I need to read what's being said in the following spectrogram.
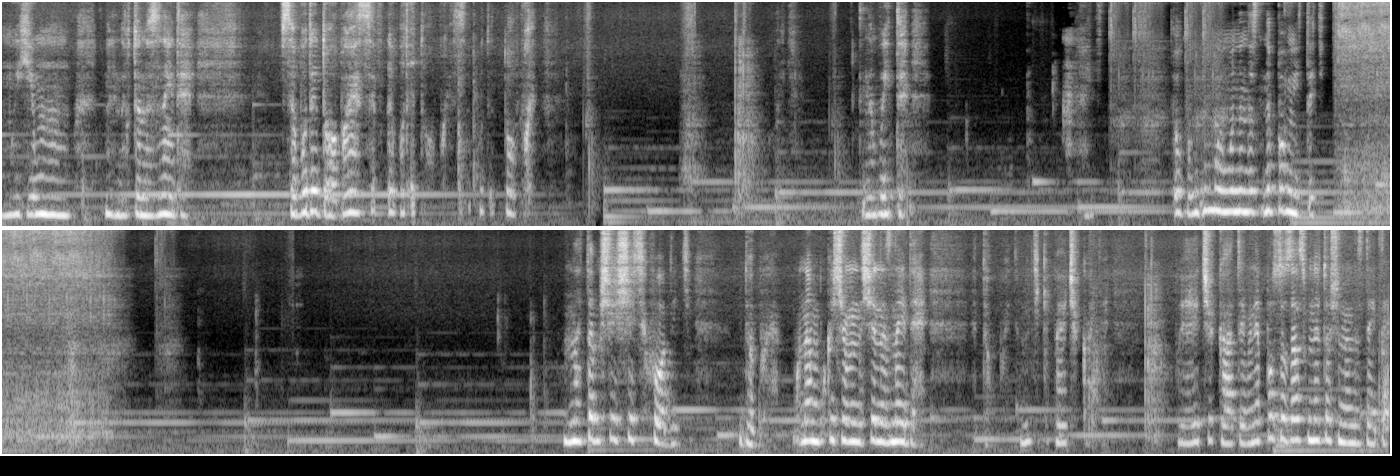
Тому їм ніхто не знайде. Все буде добре, все буде добре, все буде добре. Ти не вийти. Добре, думаю, вони нас не помітять. Вона там ще щось ходить. Добре, вона поки що мене ще не знайде. Добре, тому тільки перечекати. Перечекати. Мене просто зараз мене точно не знайде.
